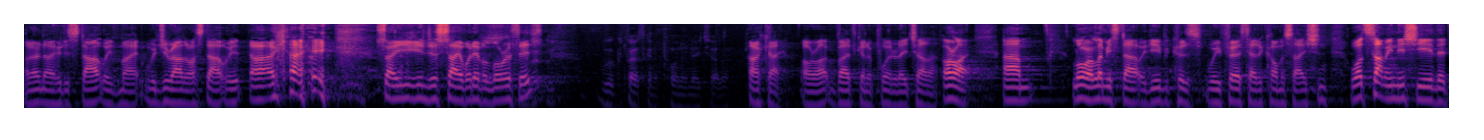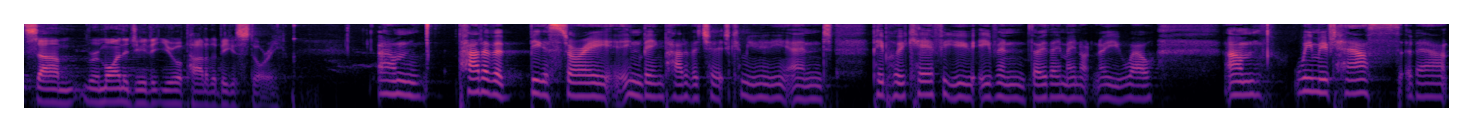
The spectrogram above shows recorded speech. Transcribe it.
I don't know who to start with, mate. Would you rather I start with? Uh, okay. so you can just say whatever Laura says. We're both going to point at each other. Okay, all right, we're both going to point at each other. All right, um, Laura, let me start with you because we first had a conversation. What's something this year that's um, reminded you that you were part of the biggest story? Um, part of a bigger story in being part of a church community and people who care for you, even though they may not know you well. Um, we moved house about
